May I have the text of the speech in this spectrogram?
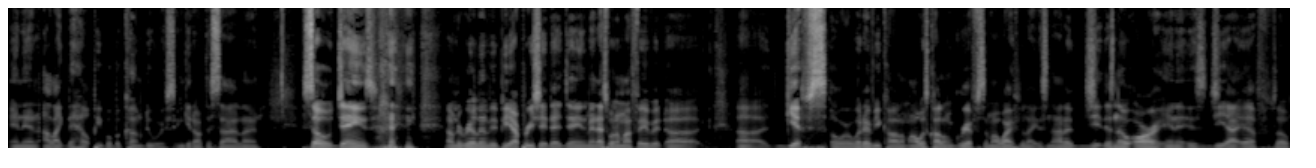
and then I like to help people become doers and get off the sideline. So James, I'm the real MVP. I appreciate that, James. Man, that's one of my favorite uh, uh, gifts or whatever you call them. I always call them grifts, and my wife be like, "It's not a G. There's no R in it. It's G I F." So,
